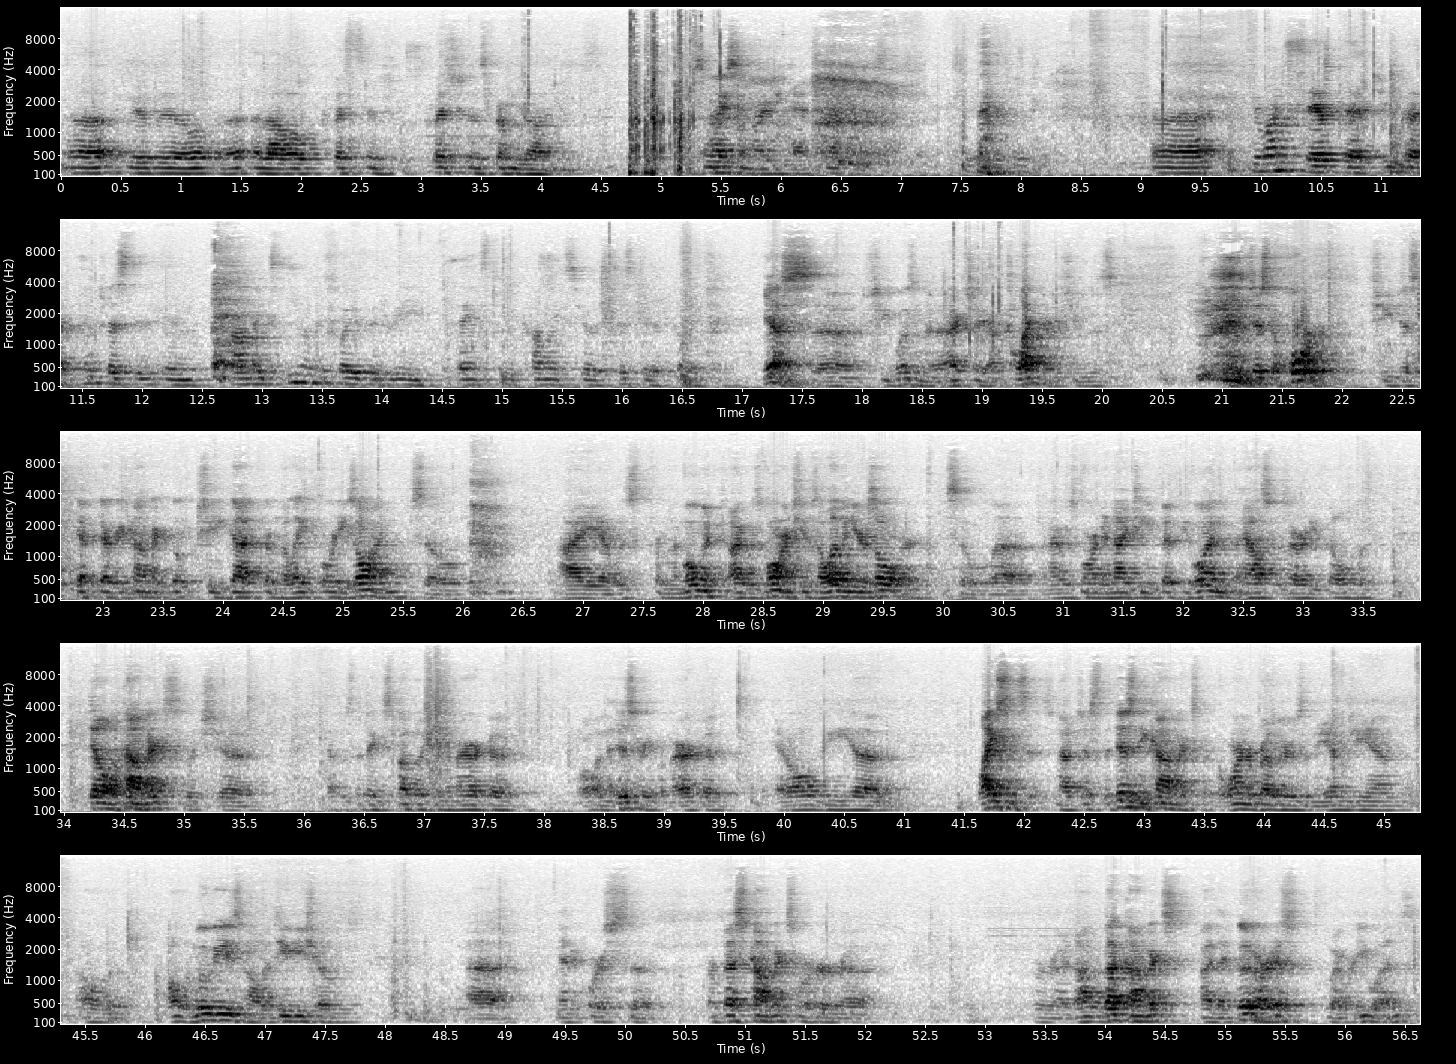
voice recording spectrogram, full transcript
uh, we will uh, allow questions, questions from the audience. It's nice on my detached Uh, you once said that you got interested in comics even before you could read, thanks to the comics your sister had collected. Yes, uh, she wasn't actually a collector. She was just a hoarder. She just kept every comic book she got from the late 40s on. So I uh, was, from the moment I was born, she was 11 years older. So uh, when I was born in 1951, the house was already filled with Dell Comics, which uh, that was the biggest publisher in America, well, in the history of America, had all the uh, licenses, not just the Disney comics, but the Warner Brothers and the MGM, and all the, all the movies and all the TV shows. Uh, and of course, uh, her best comics were her, her Donald Duck comics by that good artist, whoever he was.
